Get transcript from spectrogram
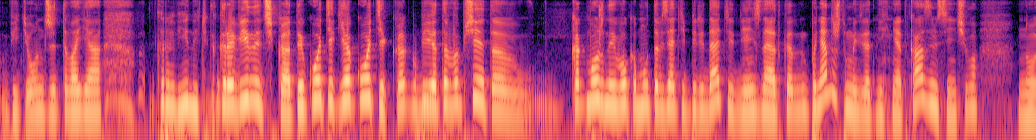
Ведь он же твоя кровиночка. Кровиночка, ты котик, я котик. Как бы это вообще это как можно его кому-то взять и передать? Я не знаю, от... Ну, понятно, что мы от них не отказываемся, ничего, но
